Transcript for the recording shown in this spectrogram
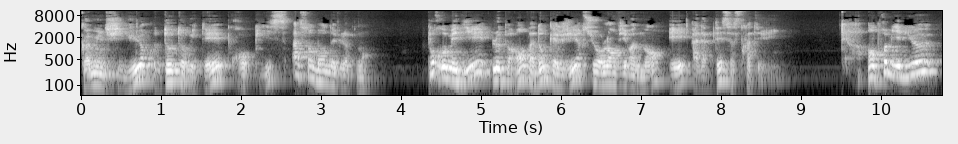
comme une figure d'autorité propice à son bon développement. Pour remédier, le parent va donc agir sur l'environnement et adapter sa stratégie. En premier lieu,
